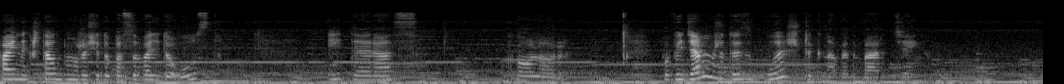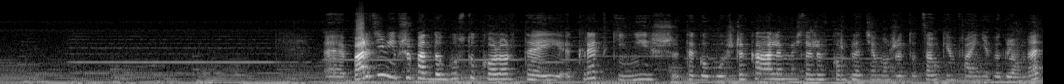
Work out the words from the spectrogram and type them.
Fajny kształt, może się dopasować do ust. I teraz kolor. Powiedziałabym, że to jest błyszczyk nawet bardziej. E, Bardziej mi przypadł do gustu kolor tej kredki niż tego błyszczyka, ale myślę, że w komplecie może to całkiem fajnie wyglądać.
